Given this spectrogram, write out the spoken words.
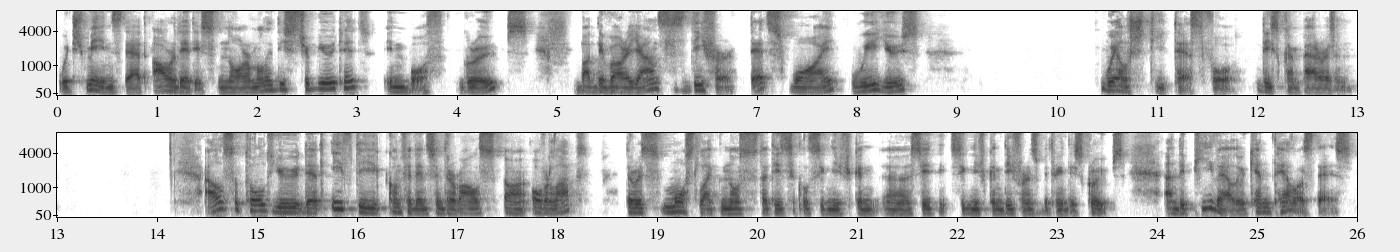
which means that our data is normally distributed in both groups, but the variances differ. That's why we use Welch t-test for this comparison. I also told you that if the confidence intervals uh, overlap, there is most likely no statistical significant uh, significant difference between these groups, and the p-value can tell us this.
